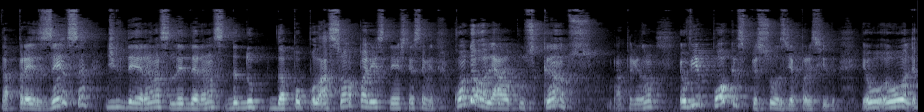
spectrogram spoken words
da presença de liderança, liderança da, do, da população aparecidense nesse momento. Quando eu olhava para os cantos, eu via poucas pessoas de Aparecida. Eu, olhei,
